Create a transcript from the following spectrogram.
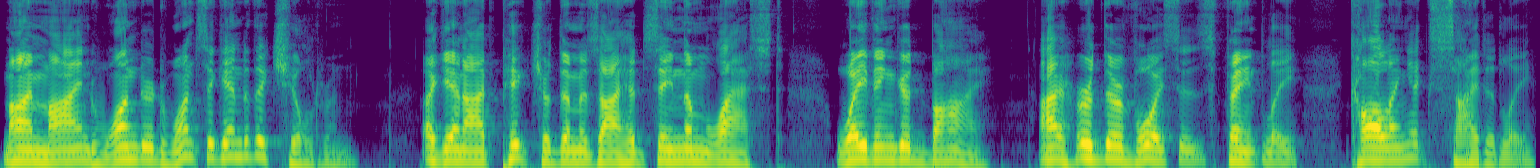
my mind wandered once again to the children. Again I pictured them as I had seen them last, waving goodbye. I heard their voices faintly, calling excitedly.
